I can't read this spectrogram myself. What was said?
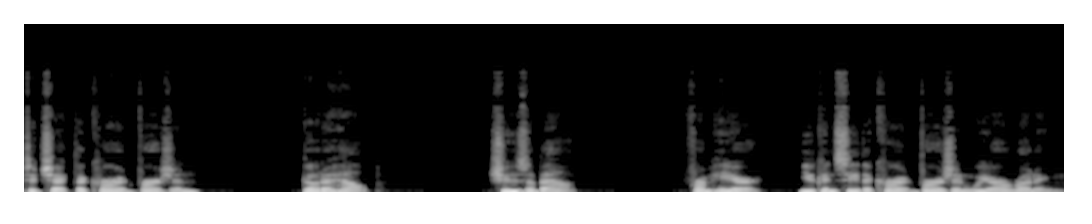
To check the current version, go to Help. Choose About. From here, you can see the current version we are running.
